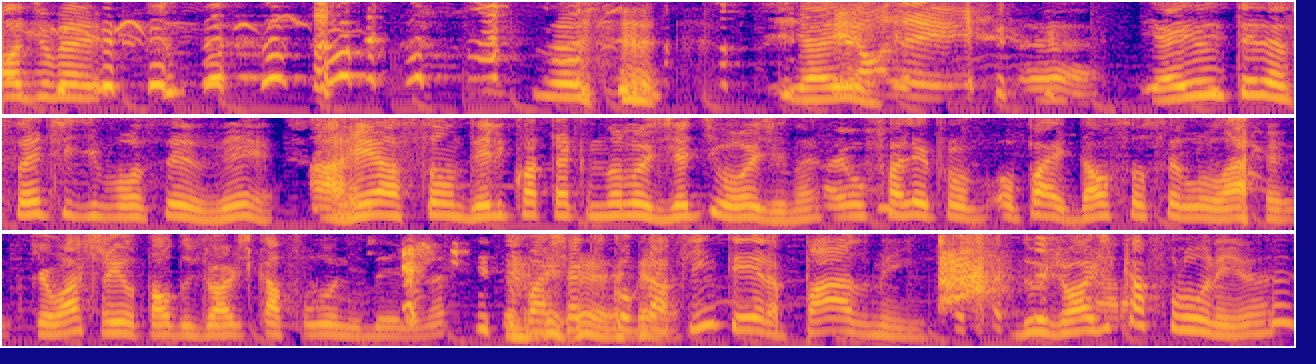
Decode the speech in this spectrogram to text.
Áudio, velho. E aí, é, e aí o interessante de você ver a reação dele com a tecnologia de hoje, né? Aí eu falei pro ô pai, dá o seu celular, que eu achei o tal do Jorge Caflune dele, né? Eu baixei a discografia inteira, pasmem, do Jorge Caflune, né?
